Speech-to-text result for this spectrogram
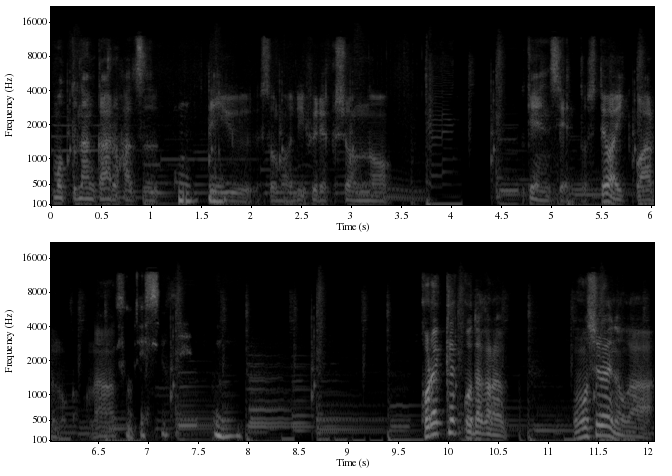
もっとなんかあるはずっていうそのリフレクションの源泉としては一個あるのかもな。そうですよね。うんこれ結構だから面白いのが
